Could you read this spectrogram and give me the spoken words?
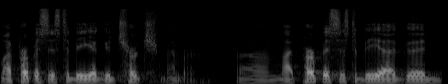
My purpose is to be a good church member. Um, my purpose is to be a good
